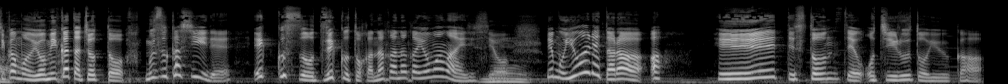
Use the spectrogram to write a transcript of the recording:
しかも読み方ちょっと難しいで。X をゼクとかなかなか読まないですよ、うん。でも言われたらあへーってストンって落ちるというか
